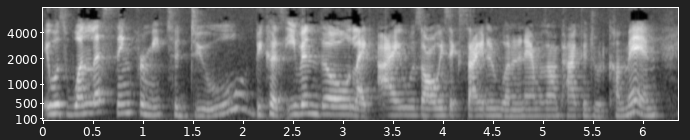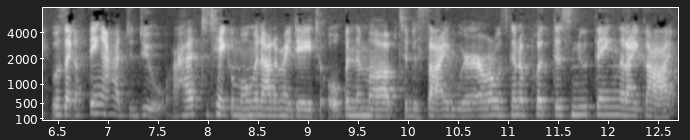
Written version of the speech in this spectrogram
It was one less thing for me to do because even though like i was always excited when an amazon package would come in it was like a thing i had to do. I had to take a moment out of my day to open them up to decide where i was gonna put this new thing that i got.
